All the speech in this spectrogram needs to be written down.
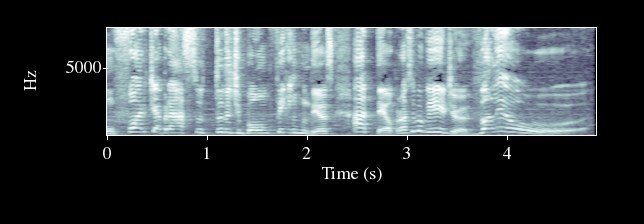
Um forte abraço, tudo de bom, fiquem com Deus, até até o próximo vídeo. Valeu!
